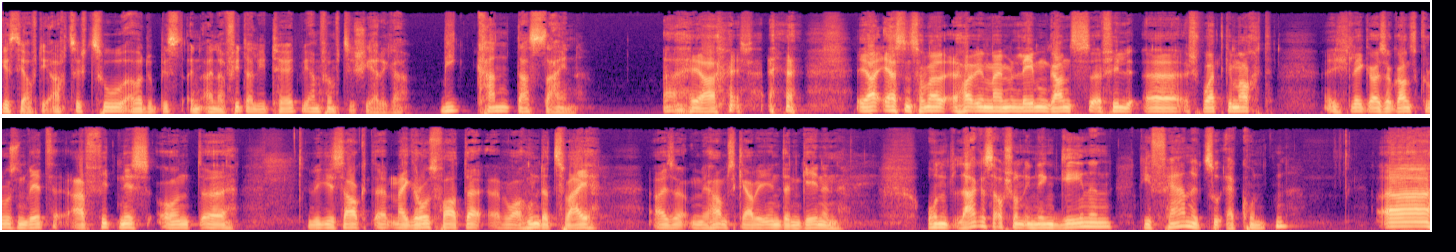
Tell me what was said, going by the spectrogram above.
gehst ja auf die 80 zu, aber du bist in einer Vitalität wie ein 50-Jähriger. Wie kann das sein? Ah, Ja, ja erstens habe ich in meinem Leben ganz äh, viel äh, Sport gemacht. Ich lege also ganz großen Wert auf Fitness und äh, wie gesagt, äh, mein Großvater war 102. Also wir haben es, glaube ich, in den Genen. Und lag es auch schon in den Genen, die Ferne zu erkunden? Äh,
